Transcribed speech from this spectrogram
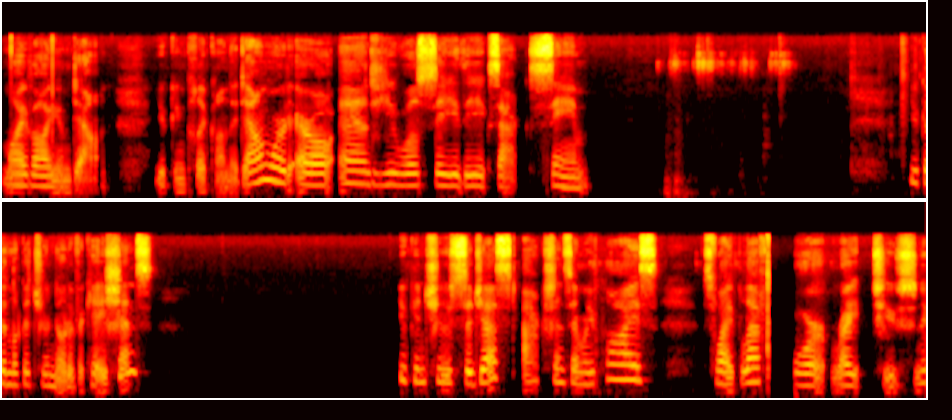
my volume down you can click on the downward arrow and you will see the exact same. You can look at your notifications. You can choose suggest actions and replies, swipe left or right to snooze,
